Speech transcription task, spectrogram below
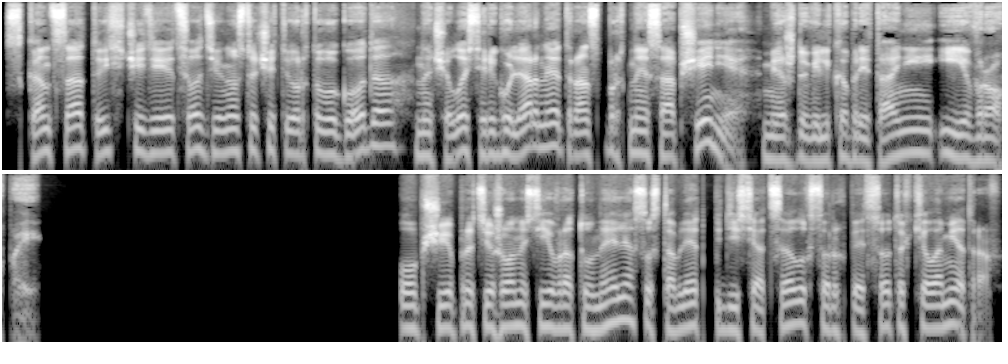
С конца 1994 года началось регулярное транспортное сообщение между Великобританией и Европой. Общая протяженность Евротуннеля составляет 50,45 километров.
